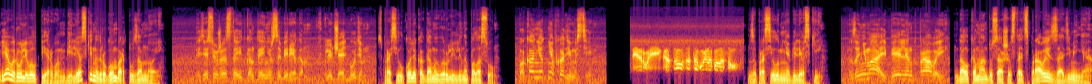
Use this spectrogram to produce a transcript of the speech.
Я выруливал первым, Белевский на другом борту за мной. «Здесь уже стоит контейнер с оберегом. Включать будем?» — спросил Коля, когда мы вырулили на полосу. «Пока нет необходимости». «Первый, готов за тобой на полосу!» — запросил у меня Белевский. «Занимай, пеллинг правый!» Дал команду Саше встать справа и сзади меня.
